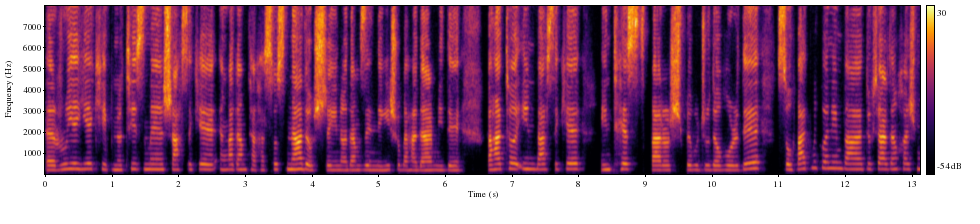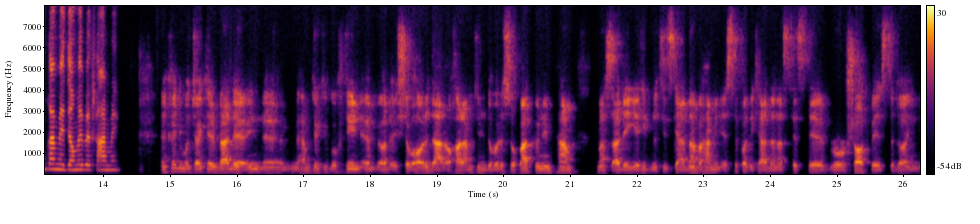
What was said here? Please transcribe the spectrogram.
روی یک هیپنوتیزم شخصی که انقدر تخصص نداشته این آدم زندگیشو به هدر میده و حتی این بحثی که این تست براش به وجود آورده صحبت می‌کنیم و دکتر اردن خواهش می‌کنم ادامه بفرمایید. خیلی متشکر بله این همونطور که گفتین اشتباه ها رو در آخر هم می‌تونیم دوباره صحبت کنیم. هم مسئله هیپنوتیز کردن و همین استفاده کردن از تست رورشاک به اصطلاح این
